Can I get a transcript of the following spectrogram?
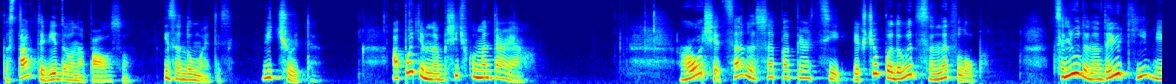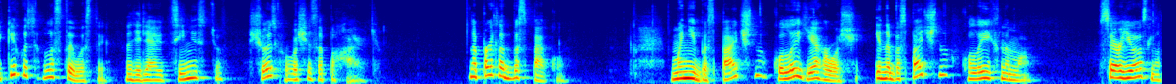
Поставте відео на паузу і задумайтесь, відчуйте. А потім напишіть в коментарях. Гроші це лише папірці, якщо подивитися на них в лоб. Це люди надають їм якихось властивостей, наділяють цінністю, щось гроші запихають. Наприклад, безпеку. Мені безпечно, коли є гроші, і небезпечно, коли їх нема. Серйозно?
